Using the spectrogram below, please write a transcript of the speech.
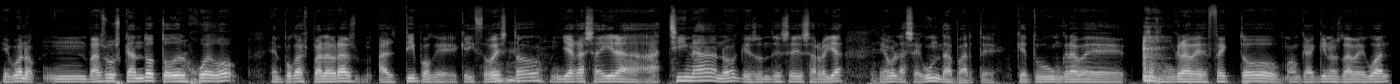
Y bueno, mm, vas buscando todo el juego en pocas palabras, al tipo que, que hizo esto, llegas a ir a, a China, ¿no? que es donde se desarrolla digamos, la segunda parte, que tuvo un grave, un grave efecto, aunque aquí nos daba igual,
